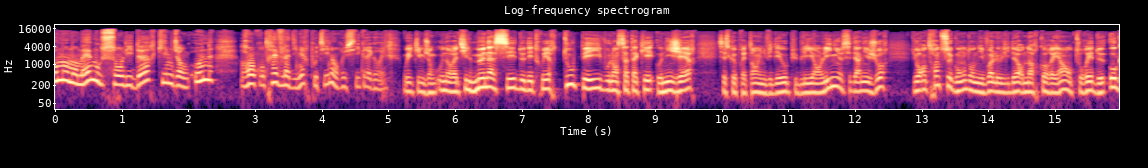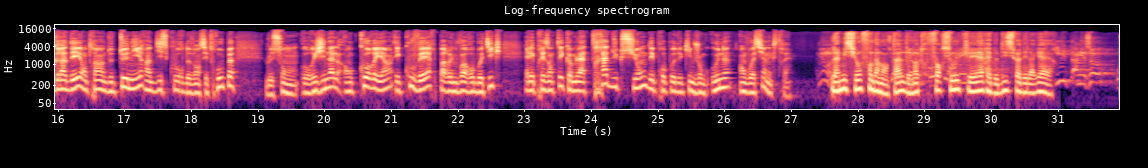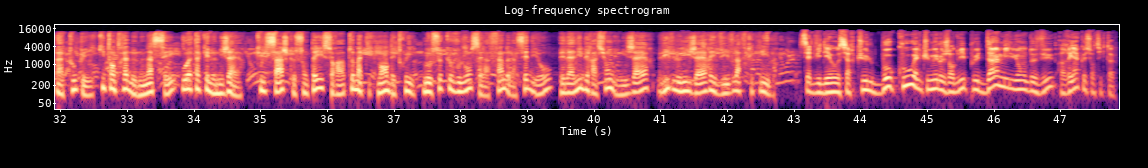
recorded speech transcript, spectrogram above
au moment même où son leader, Kim Jong-un, rencontrait Vladimir Poutine en Russie, Grégory. Oui, Kim Jong-un aurait-il menacé de détruire tout pays voulant s'attaquer au Niger? C'est ce que prétend une vidéo publiée en ligne ces derniers jours. Durant 30 secondes, on y voit le leader nord-coréen entouré de hauts gradés en train de tenir un discours devant ses troupes. Le son original en coréen est couvert par une voix robotique. Elle est présentée comme la traduction des propos de Kim Jong-un. En voici un extrait. La mission fondamentale de notre force nucléaire est de dissuader la guerre à tout pays qui tenterait de menacer ou attaquer le Niger, qu'il sache que son pays sera automatiquement détruit. Nous ce que voulons c'est la fin de la CDO et la libération du Niger. Vive le Niger et vive l'Afrique libre. Cette vidéo circule beaucoup, elle cumule aujourd'hui plus d'un million de vues rien que sur TikTok.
